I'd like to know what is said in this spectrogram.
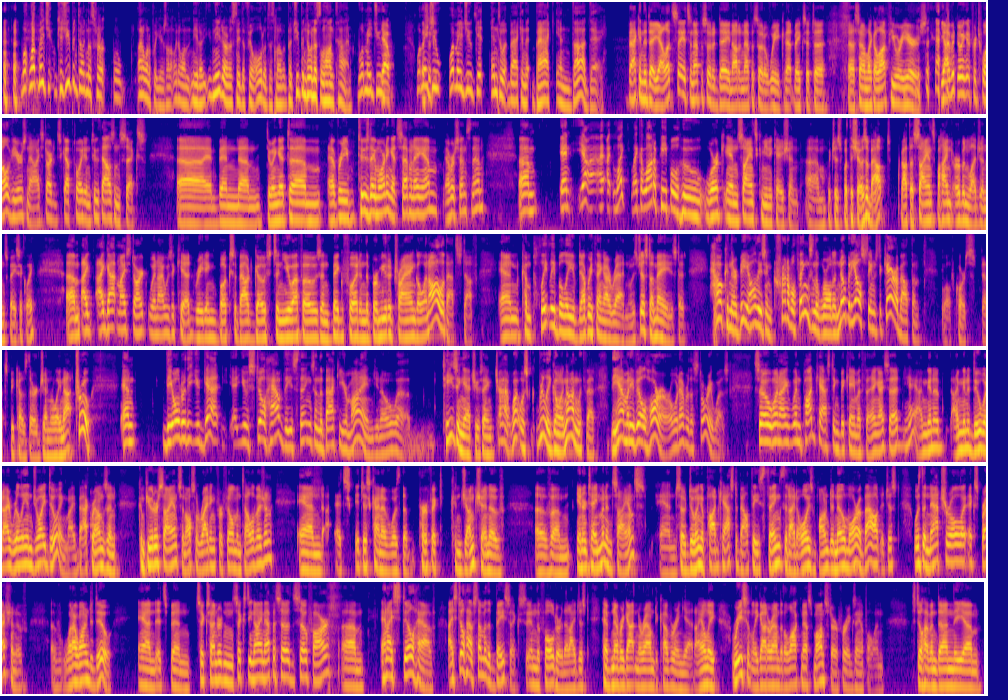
what what made you? Because you've been doing this for well, I don't want to put years on it. We don't want neither neither of us need to feel old at this moment. But you've been doing this a long time. What made you? Yeah. What made just, you? What made you get into it back in the back in the day? Back in the day, yeah. Let's say it's an episode a day, not an episode a week. That makes it uh, uh, sound like a lot fewer years. yeah, I've been doing it for 12 years now. I started Skeptoid in 2006. Uh, I've been um, doing it um, every Tuesday morning at 7 a.m. ever since then. Um, and yeah, I, I, like like a lot of people who work in science communication, um, which is what the show's about, about the science behind urban legends, basically. Um, I I got my start when I was a kid, reading books about ghosts and UFOs and Bigfoot and the Bermuda Triangle and all of that stuff and completely believed everything I read and was just amazed at how can there be all these incredible things in the world and nobody else seems to care about them? Well, of course, that's because they're generally not true. And the older that you get, you still have these things in the back of your mind, you know, uh, teasing at you, saying, God, what was really going on with that? The Amityville horror or whatever the story was. So when I when podcasting became a thing, I said, "Yeah, I'm gonna I'm gonna do what I really enjoy doing. My background's in computer science and also writing for film and television, and it's it just kind of was the perfect conjunction of of um, entertainment and science. And so doing a podcast about these things that I'd always wanted to know more about, it just was the natural expression of of what I wanted to do and it's been 669 episodes so far. Um, and I still have I still have some of the basics in the folder that I just have never gotten around to covering yet. I only recently got around to the Loch Ness monster, for example, and still haven't done the um,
